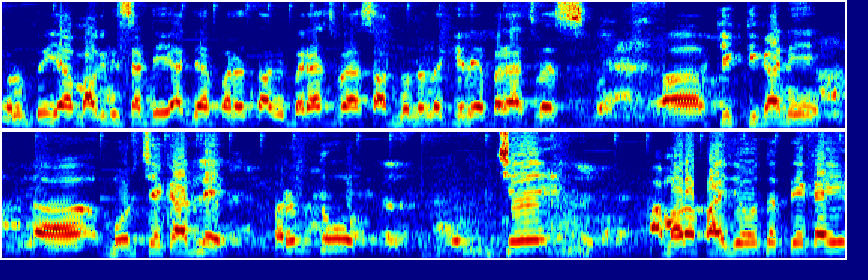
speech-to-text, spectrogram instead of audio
परंतु या मागणीसाठी अद्यापर्यंत आम्ही बऱ्याच वेळेस आंदोलनं केले बऱ्याच वेळेस ठिकठिकाणी मोर्चे काढले. परंतु जे आम्हाला पाहिजे होतं ते काही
